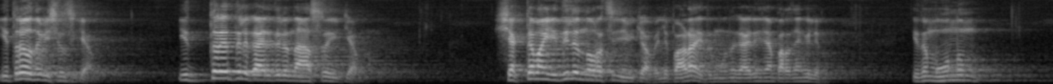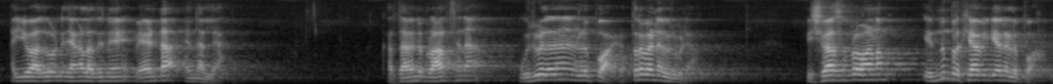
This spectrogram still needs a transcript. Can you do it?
ഇത്രയൊന്ന് വിശ്വസിക്കാം. ഇത്രയത്തിൽ കാര്യത്തിലൊന്ന് ആശ്രയിക്കാം. ശക്തമായി ഇതിലൊന്ന് ഉറച്ച് ജീവിക്കാം. വലിയ പാടാ ഇത് മൂന്ന് കാര്യം ഞാൻ പറഞ്ഞെങ്കിലും. ഇത് മൂന്നും അയ്യോ അതുകൊണ്ട് ഞങ്ങൾ അതിനെ വേണ്ട എന്നല്ല. കർത്താവിന്റെ പ്രാർത്ഥന ഉരുവിടാൻ എളുപ്പമാണ് എത്ര വേണേൽ ഉരുവിടാം. വിശ്വാസ പ്രമാണം എന്നും പ്രഖ്യാപിക്കാൻ എളുപ്പമാണ്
